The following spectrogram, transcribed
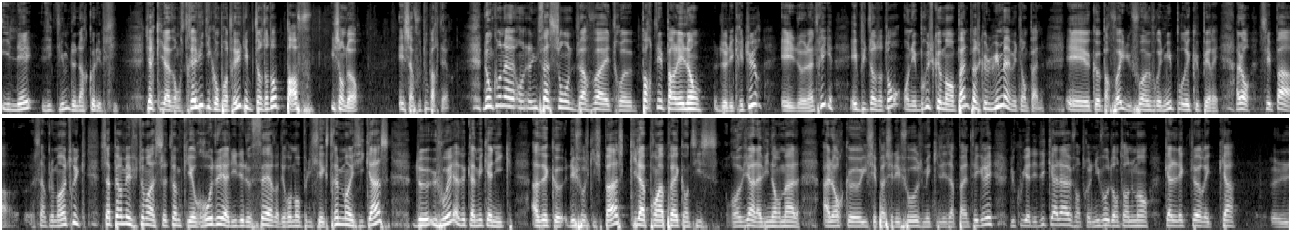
il est victime de narcolepsie. C'est-à-dire qu'il avance très vite, il comprend très vite, et de temps en temps, paf, il s'endort, et ça fout tout par terre. Donc on a, une façon de parfois être porté par l'élan de l'écriture et de l'intrigue, et puis de temps en temps, on est brusquement en panne parce que lui-même est en panne, et que parfois il lui faut un jour et demi pour récupérer. Alors, c'est pas simplement un truc. Ça permet justement à cet homme qui est rodé à l'idée de faire des romans policiers extrêmement efficaces de jouer avec la mécanique, avec euh, des choses qui se passent, qu'il apprend après quand il revient à la vie normale alors qu'il s'est passé des choses mais qu'il ne les a pas intégrées. Du coup, il y a des décalages entre le niveau d'entendement qu'a le lecteur et qu'a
